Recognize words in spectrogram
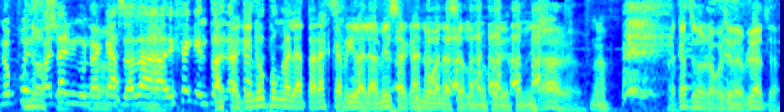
No puede No faltar en ninguna no, casa, da, no. deja que en todas Hasta que no ponga la tarasca arriba de la mesa acá no van a ser los mejores también. Claro. No. Acá todo es una cuestión de plata.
